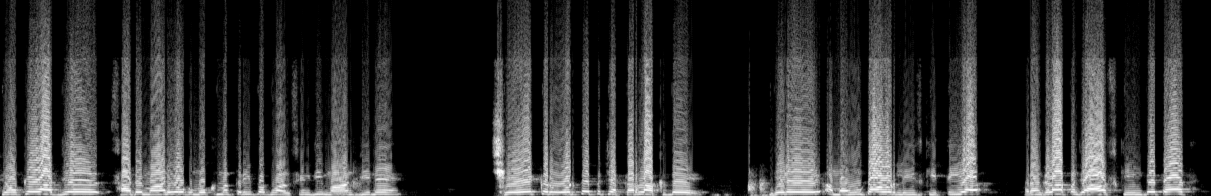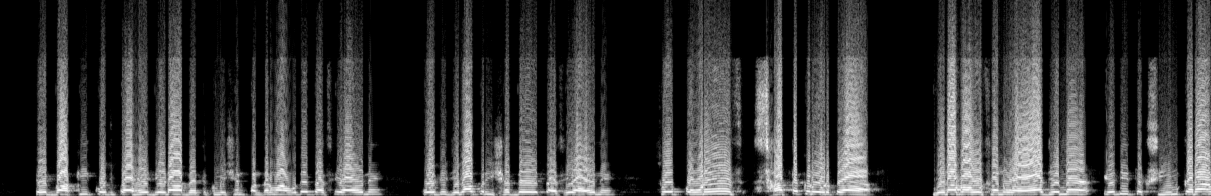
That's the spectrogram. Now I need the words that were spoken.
ਕਿਉਂਕਿ ਅੱਜ ਸਾਡੇ ਮਾਣਯੋਗ ਮੁੱਖ ਮੰਤਰੀ ਭਗਵੰਤ ਸਿੰਘ ਜੀ ਮਾਨ ਜੀ ਨੇ 6 ਕਰੋੜ ਤੇ 75 ਲੱਖ ਦੇ ਜਿਹੜੇ ਅਮਾਉਂਟ ਆ ਉਹ ਰਿਲੀਜ਼ ਕੀਤੀ ਆ। ਰੰਗਲਾ ਪੰਜਾਬ ਸਕੀਮ ਦੇ ਤਹਿਤ ਤੇ ਬਾਕੀ ਕੁਝ ਪੈਸੇ ਜਿਹੜਾ ਵਿੱਤ ਕਮਿਸ਼ਨ 15ਵਾਂ ਉਹਦੇ ਪੈਸੇ ਆਏ ਨੇ, ਕੁਝ ਜ਼ਿਲ੍ਹਾ ਪਰਿਸ਼ਦ ਦੇ ਪੈਸੇ ਆਏ ਨੇ। ਸੋ ਪੌਣੇ 7 ਕਰੋੜ ਰੁਪਇਆ ਜਿਹੜਾ ਵਾ ਉਹ ਸਾਨੂੰ ਆਇਆ। ਜੇ ਮੈਂ ਇਹਦੀ ਤਕਸੀਮ ਕਰਾਂ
